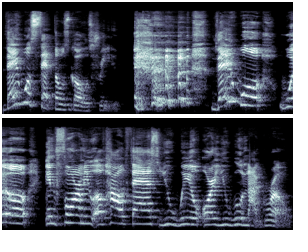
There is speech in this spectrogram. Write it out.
they will set those goals for you. They will will inform you of how fast you will or you will not grow.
